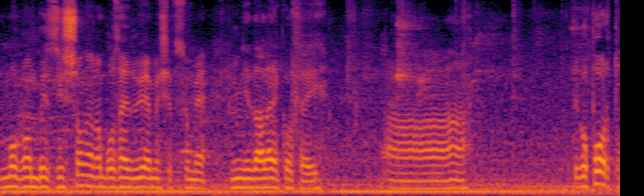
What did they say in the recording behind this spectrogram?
mogą być zniszczone, no bo znajdujemy się w sumie niedaleko tej a, tego portu.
